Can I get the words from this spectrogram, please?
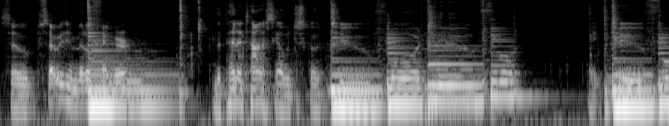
So start with your middle finger. The pentatonic scale would just go two, four, two, four. Wait, two, four,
